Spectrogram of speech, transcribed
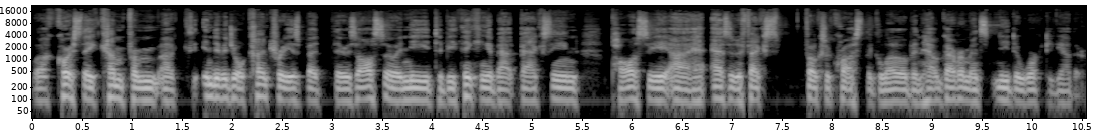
well, of course, they come from uh, individual countries, but there's also a need to be thinking about vaccine policy uh, as it affects folks across the globe and how governments need to work together.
